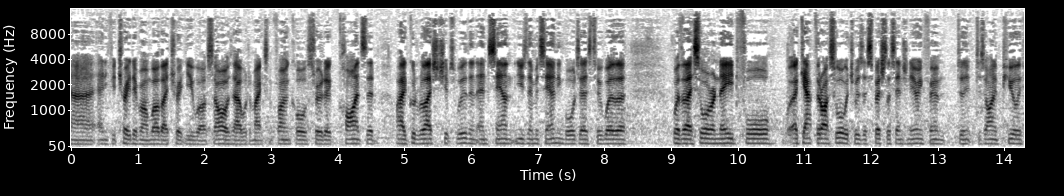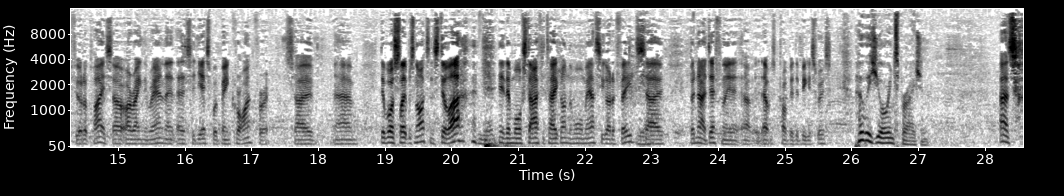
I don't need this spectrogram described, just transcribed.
Uh, and if you treat everyone well, they treat you well. So I was able to make some phone calls through to clients that I had good relationships with, and, and sound use them as sounding boards as to whether whether they saw a need for a gap that I saw, which was a specialist engineering firm de- designing purely field of play. So I rang them around and they, they said, yes, we've been crying for it. So um, there was sleepless nights and still are. Yeah. the more staff you take on, the more mouths you got to feed. Yeah. So, but no, definitely uh, that was probably the biggest risk. Who is your inspiration? That's,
